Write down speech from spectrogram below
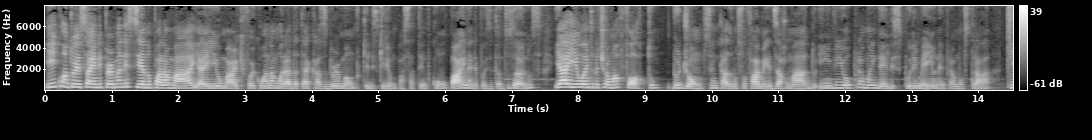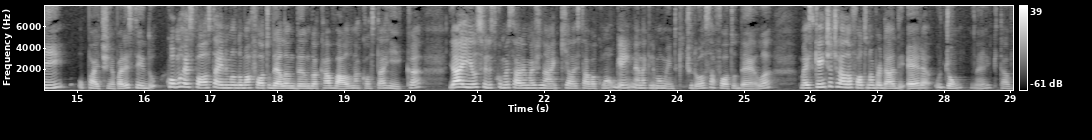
E enquanto isso, a Anne permanecia no Panamá e aí o Mark foi com a namorada até a casa do irmão, porque eles queriam passar tempo com o pai, né, depois de tantos anos. E aí o Anthony tirou uma foto do John sentado no sofá meio desarrumado e enviou para a mãe deles por e-mail, né, para mostrar que o pai tinha aparecido. Como resposta, a Anne mandou uma foto dela andando a cavalo na Costa Rica. E aí os filhos começaram a imaginar que ela estava com alguém, né, naquele momento que tirou essa foto dela. Mas quem tinha tirado a foto, na verdade, era o John, né? Que estava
